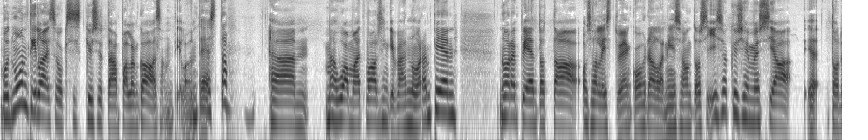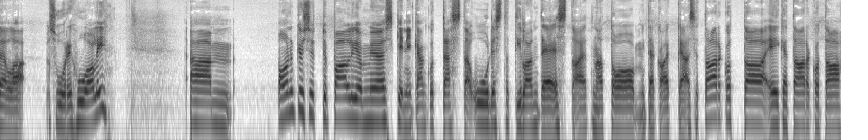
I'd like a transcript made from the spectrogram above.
mutta mun tilaisuuksissa kysytään paljon Kaasan tilanteesta. Ähm, mä huomaan, että varsinkin vähän nuorempien, nuorempien tota, osallistujien kohdalla niin se on tosi iso kysymys ja, ja todella suuri huoli. Ähm, on kysytty paljon myöskin ikään kuin tästä uudesta tilanteesta, että NATO, mitä kaikkea se tarkoittaa, eikä tarkoita,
